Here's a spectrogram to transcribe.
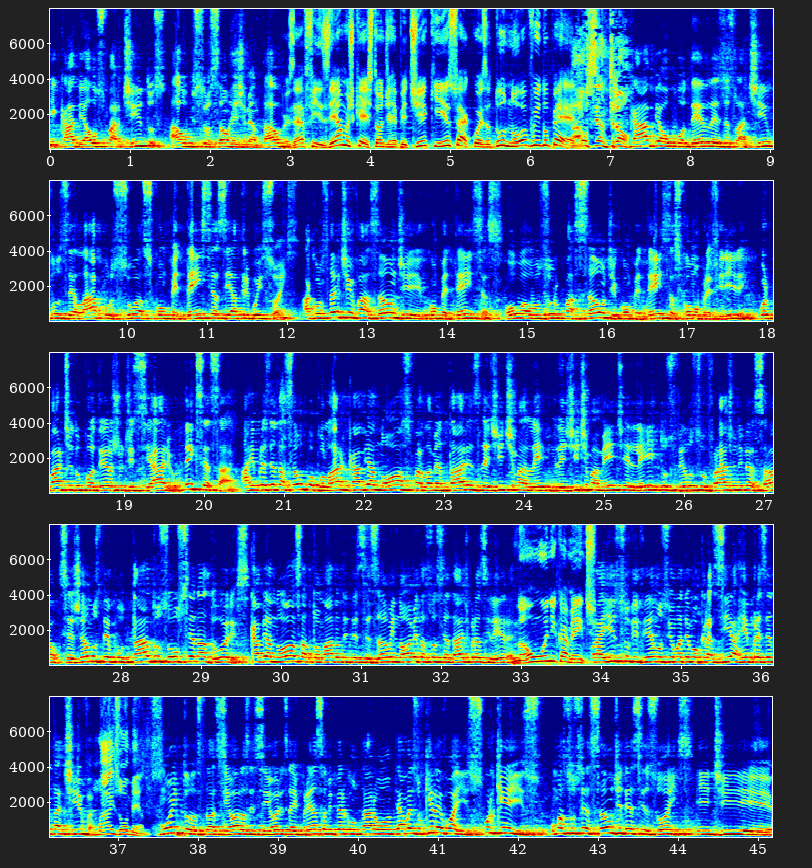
e cabe aos partidos a obstrução regimental. Pois é, fizemos questão de repetir que isso é coisa do Novo e do PL. Centrão. Cabe ao Poder Legislativo zelar por suas competências e atribuições. A constante invasão de competências ou a usurpação de competências, como preferirem, por parte do Poder Judiciário tem que cessar. A representação popular cabe a nós, parlamentares legitima, le- legitimamente eleitos pelo sufrágio universal, sejamos deputados ou senadores. Cabe a nós a tomada de decisão em nome da sociedade brasileira. Não unicamente. Para isso vivemos em uma democracia representativa. Mais ou menos. Muitos das senhoras e senhores da imprensa me perguntaram ontem: ah, mas o que levou a isso? Por que isso? Uma sucessão de decisões e de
